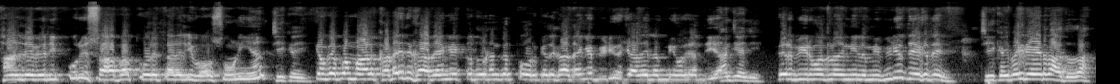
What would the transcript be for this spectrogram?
ਥਾਂ ਲੇਵੇ ਦੀ ਪੂਰੀ ਸਾਫ਼ ਆ ਤੋਰੇ ਤਾਰੇ ਦੀ ਬਹੁਤ ਸੋਹਣੀ ਆ। ਠੀਕ ਹੈ ਜੀ। ਕਿਉਂਕਿ ਆਪਾਂ ਮਾਲ ਖੜਾ ਹੀ ਦਿਖਾ ਦਿਆਂਗੇ ਇੱਕ ਦੋ ਡੰਗਰ ਤੋੜ ਕੇ ਦਿਖਾ ਦਿਆਂਗੇ ਵੀਡੀਓ ਜ਼ਿਆਦਾ ਲੰਮੀ ਹੋ ਜਾਂਦੀ ਆ। ਹਾਂਜੀ ਹਾਂਜੀ। ਫਿਰ ਵੀਰ ਮਤਲਬ ਇੰਨੀ ਲੰਮੀ ਵੀਡੀਓ ਦੇਖਦੇ ਨੇ। ਠੀਕ ਹੈ ਜੀ ਬਾਈ ਰੇਟ ਦੱਸ ਦਿਓ ਉਹਦਾ।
